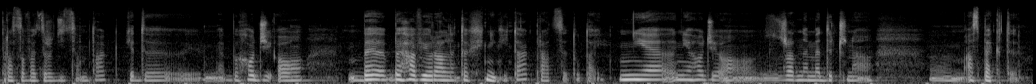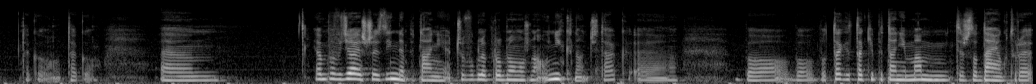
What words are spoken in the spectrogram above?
pracować z rodzicem, tak? Kiedy jakby chodzi o be behawioralne techniki, tak? Pracy tutaj. Nie, nie chodzi o żadne medyczne aspekty tego. tego. Ja bym powiedziała, jeszcze jest inne pytanie, czy w ogóle problem można uniknąć, tak? Bo, bo, bo tak, takie pytanie mamy mi też zadają, które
